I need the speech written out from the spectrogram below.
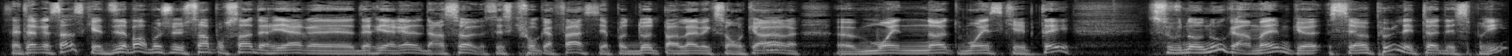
c'est intéressant ce qu'elle dit. Bon, moi, je suis 100% derrière euh, derrière elle dans ça. C'est ce qu'il faut qu'elle fasse. Il n'y a pas de doute, parler avec son cœur, euh, moins de notes, moins scripté. Souvenons-nous quand même que c'est un peu l'état d'esprit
